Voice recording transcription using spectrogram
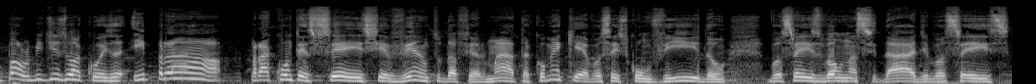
Paulo, me diz uma coisa, e para para acontecer esse evento da Fermata, como é que é? Vocês convidam, vocês vão na cidade, vocês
